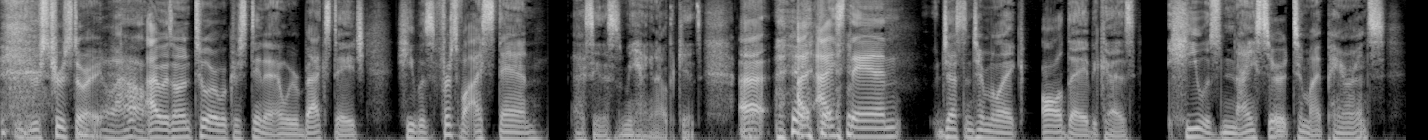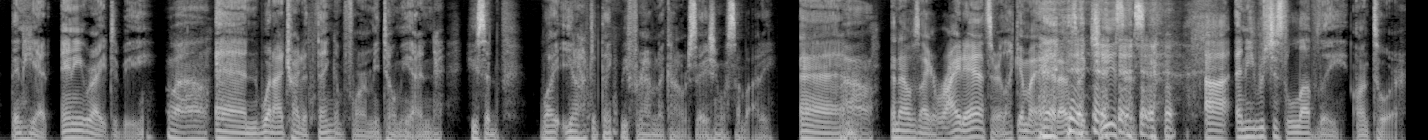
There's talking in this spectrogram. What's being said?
it's a true story. Wow. I was on tour with Christina and we were backstage. He was first of all, I stand. I see this is me hanging out with the kids. Uh, I, I stand Justin Timberlake all day because he was nicer to my parents than he had any right to be. wow. And when I tried to thank him for him, he told me, and he said, "Well, you don't have to thank me for having a conversation with somebody." And Wow. and I was like, "Right answer!" Like in my head, I was like, "Jesus!" Uh, and he was just lovely on tour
